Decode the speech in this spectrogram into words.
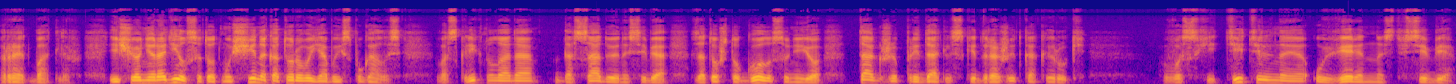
Ред Батлер. Еще не родился тот мужчина, которого я бы испугалась. Воскликнула она, досадуя на себя за то, что голос у нее так же предательски дрожит, как и руки. Восхитительная уверенность в себе.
